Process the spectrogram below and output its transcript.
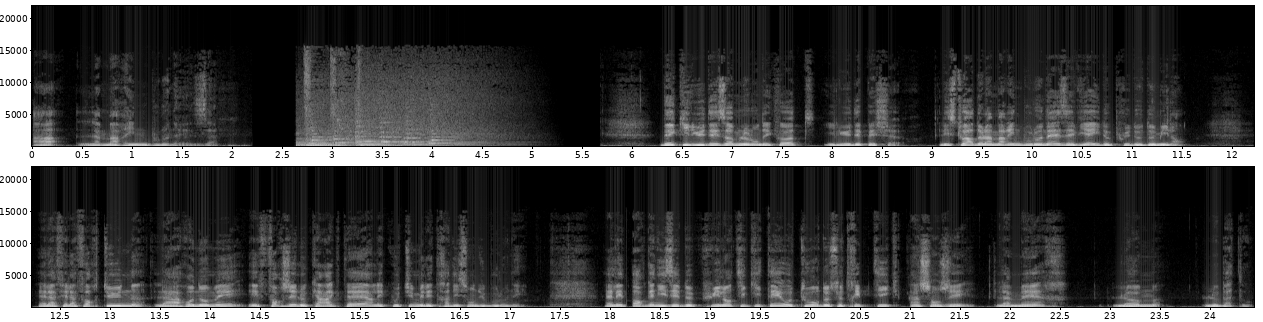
à la marine boulonnaise. Dès qu'il y eut des hommes le long des côtes, il y eut des pêcheurs. L'histoire de la marine boulonnaise est vieille de plus de 2000 ans. Elle a fait la fortune, la renommée et forgé le caractère, les coutumes et les traditions du Boulonnais. Elle est organisée depuis l'Antiquité autour de ce triptyque inchangé, la mer, l'homme, le bateau.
